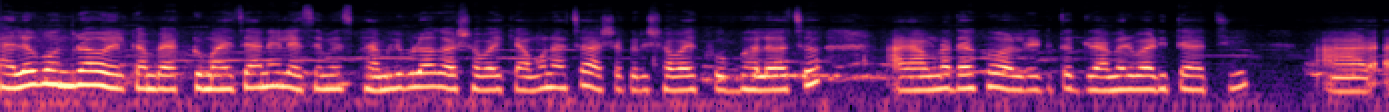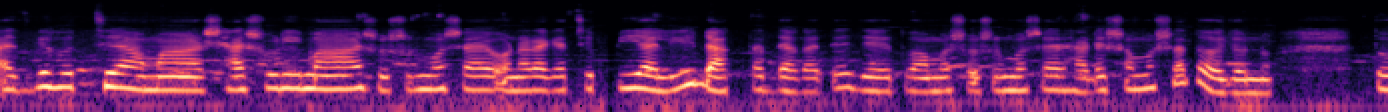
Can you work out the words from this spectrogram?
হ্যালো বন্ধুরা, welcome back to my channel S M S family vlog. আর সবাই কেমন আছো? আশা করি সবাই খুব ভালো আছো। আর আমরা দেখো অলরেডি তো গ্রামের বাড়িতে আছি। আর আজকে হচ্ছে আমার শাশুড়ি মা, শ্বশুরমশাই, ওনারা গেছে পিয়ালি ডাক্তার দেখাতে, যেহেতু আমার শ্বশুরমশাইয়ের হার্টের সমস্যা তো, ওই জন্য। তো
